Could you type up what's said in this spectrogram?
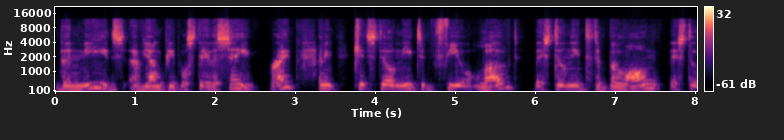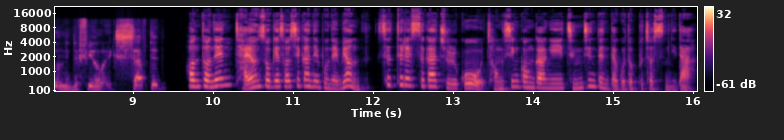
the needs of young people stay the same, right? I mean, kids still need to feel loved. They still need to belong. They still need to feel accepted. 헌터는 자연 속에서 시간을 보내면 스트레스가 줄고 정신 건강이 증진된다고 덧붙였습니다.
